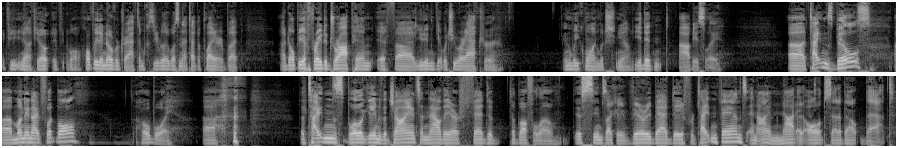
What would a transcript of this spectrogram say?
if you you know if you if well hopefully you didn't overdraft him because he really wasn't that type of player. But uh, don't be afraid to drop him if uh, you didn't get what you were after in week one, which you know you didn't obviously. Uh, Titans Bills. Uh, Monday Night Football. Oh boy. Uh, the Titans blow a game to the Giants, and now they are fed to, to Buffalo. This seems like a very bad day for Titan fans, and I am not at all upset about that.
